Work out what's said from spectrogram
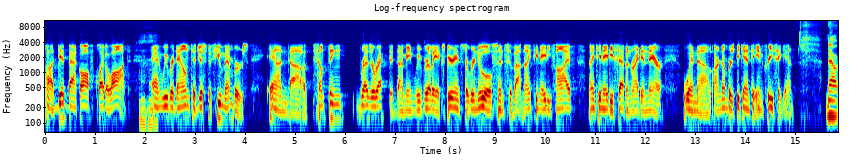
uh, did back off quite a lot, mm-hmm. and we were down to just a few members. And uh, something resurrected. I mean, we've really experienced a renewal since about 1985, 1987, right in there, when uh, our numbers began to increase again. Now,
